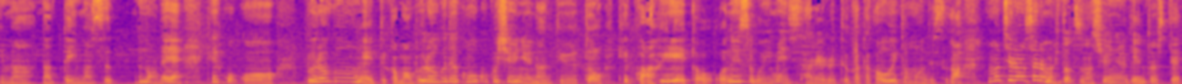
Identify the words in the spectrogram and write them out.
今なっています。なので結構こうブログ運営っていうか、まあ、ブログで広告収入なんていうと結構アフィリエイトをねすごいイメージされるという方が多いと思うんですがもちろんそれも一つの収入源として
